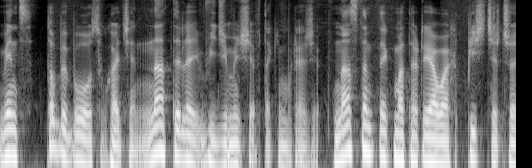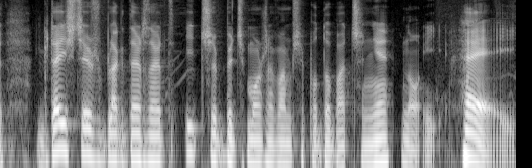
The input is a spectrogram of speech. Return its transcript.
więc to by było, słuchajcie, na tyle. Widzimy się w takim razie w następnych materiałach. Piszcie, czy graliście już Black Desert i czy być może Wam się podoba, czy nie. No i hej!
